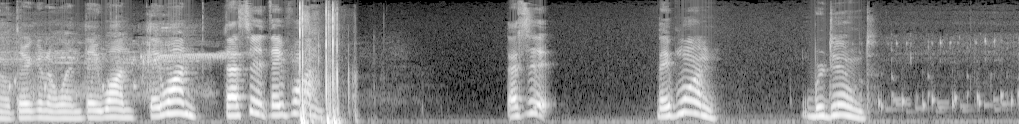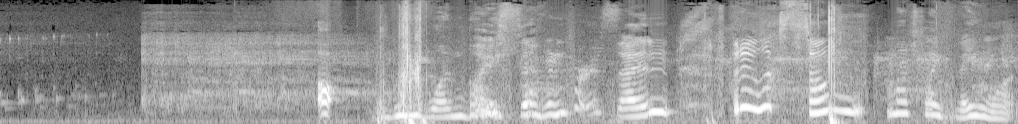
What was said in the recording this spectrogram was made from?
No, they're gonna win. They won. They won. That's it. They've won. That's it. They've won. We're doomed. Oh, we won by 7%. But it looks so much like they won.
